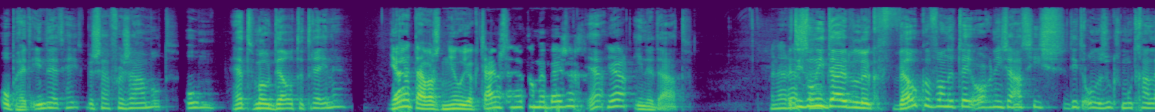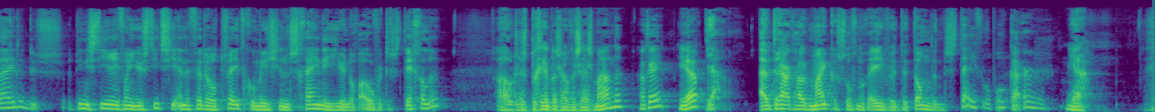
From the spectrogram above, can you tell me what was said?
op het internet heeft verzameld om het model te trainen. ja, daar was New York Times ook al mee bezig. Ja, ja. inderdaad. Het is nog eh, niet duidelijk welke van de twee organisaties dit onderzoek moet gaan leiden. Dus het ministerie van Justitie en de Federal Trade Commission schijnen hier nog over te steggelen. Oh, dus het begint pas over zes maanden? Oké, ja. Ja, Uiteraard houdt Microsoft nog even de tanden stijf op elkaar. Ja.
